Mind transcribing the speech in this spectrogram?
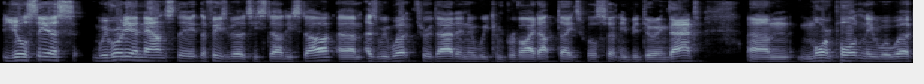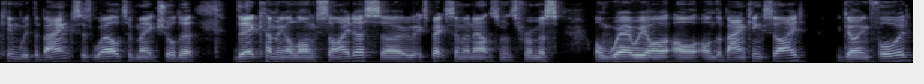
you'll see us. We've already announced the, the feasibility study start. Um, as we work through that and we can provide updates, we'll certainly be doing that. Um, more importantly, we're working with the banks as well to make sure that they're coming alongside us. So expect some announcements from us on where we are on the banking side going forward.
